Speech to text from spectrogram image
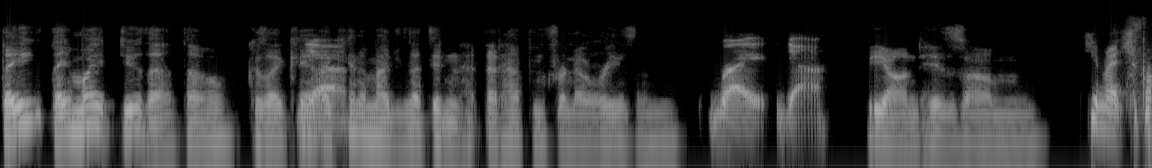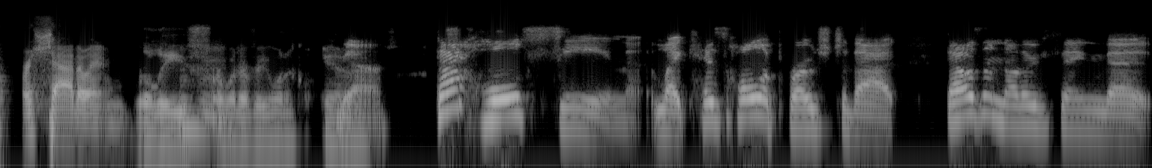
they they might do that though, because I can't Yeah. I can't imagine that didn't ha- that happened for no reason Right. Yeah. beyond his um too much foreshadowing. relief or Mhm. whatever you want to call it. Yeah. That whole scene, like his whole approach to that, that was another thing that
